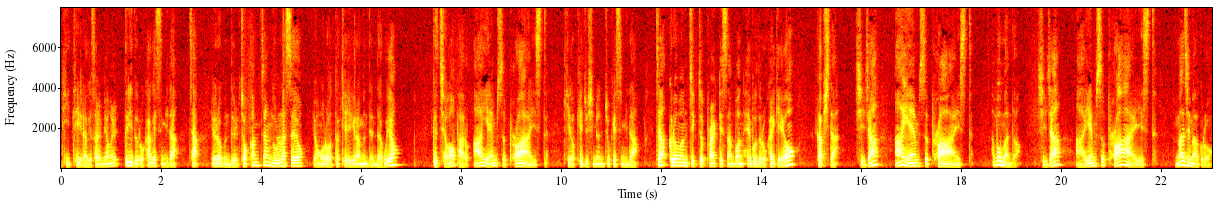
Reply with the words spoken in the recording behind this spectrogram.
디테일하게 설명을 드리도록 하겠습니다. 자, 여러분들 저 깜짝 놀랐어요. 영어로 어떻게 얘기를 하면 된다고요? 그쵸? 바로 I am surprised 기억해 주시면 좋겠습니다. 자, 그러면 직접 practice 한번 해보도록 할게요. 갑시다. 시작. I am surprised. 한 번만 더. 시작. I am surprised. 마지막으로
